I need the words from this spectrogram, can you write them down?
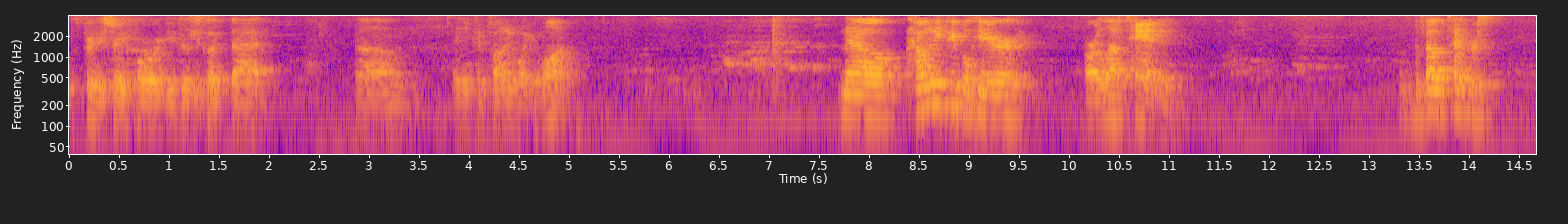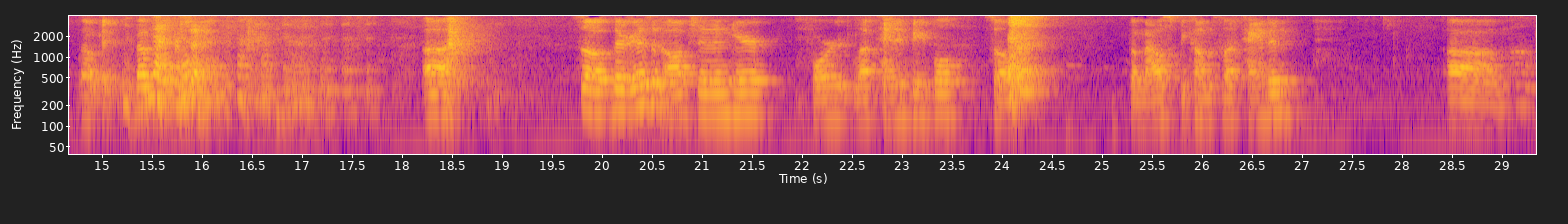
is pretty straightforward. You just click that, um, and you can find what you want. Now, how many people here are left-handed? About ten percent. Okay, about ten percent. Uh, so there is an option in here for left-handed people. So the mouse becomes left-handed. Um, Oh,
